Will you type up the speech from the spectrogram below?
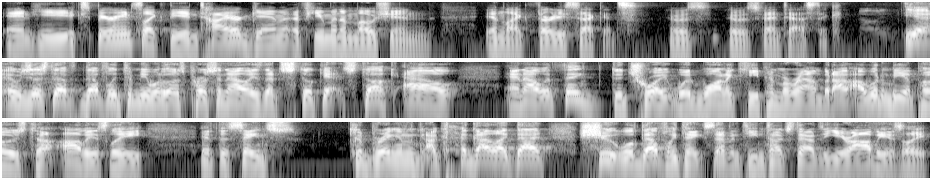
And he experienced like the entire gamut of human emotion in like 30 seconds. It was it was fantastic. Yeah, it was just def- definitely to me one of those personalities that stuck stuck out. And I would think Detroit would want to keep him around, but I, I wouldn't be opposed to obviously if the Saints could bring in a, a guy like that. Shoot, we'll definitely take 17 touchdowns a year. Obviously.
